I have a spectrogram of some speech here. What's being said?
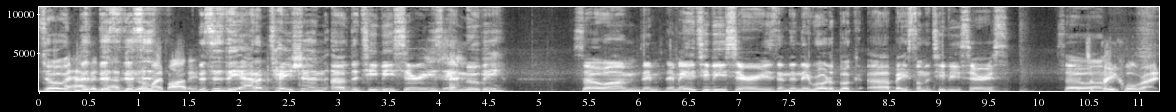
so I have thi- it this this is my body. this is the adaptation of the TV series and movie. So um, they they made a TV series and then they wrote a book uh, based on the TV series. So it's a um, prequel, right?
